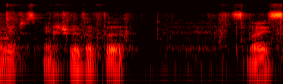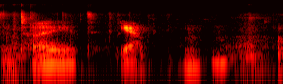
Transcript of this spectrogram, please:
Let me just make sure that the it's nice and tight. Yeah. Mm -hmm.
